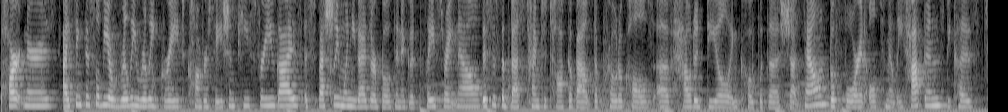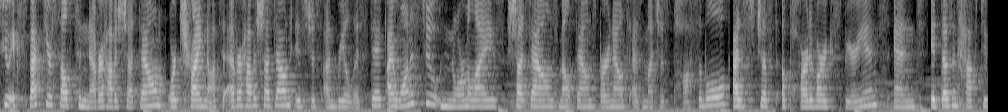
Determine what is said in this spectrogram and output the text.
partners. I think this will be a really, really great conversation piece for you guys, especially when you guys are both in a good place right now. This is the best time to talk about the protocols of how to deal and cope with the shutdown before it ultimately happens because to expect yourself to never have a shutdown or try not to ever have a shutdown is just unrealistic. I want us to normalize shutdowns, meltdowns, burnouts as much as possible as just a part of our experience and it doesn't have to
